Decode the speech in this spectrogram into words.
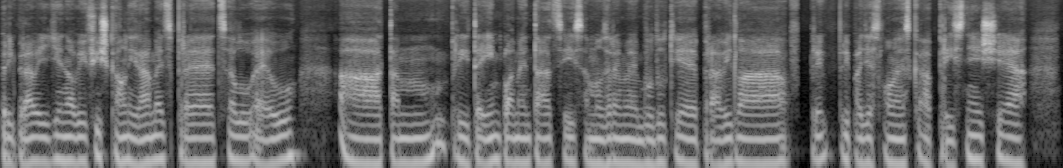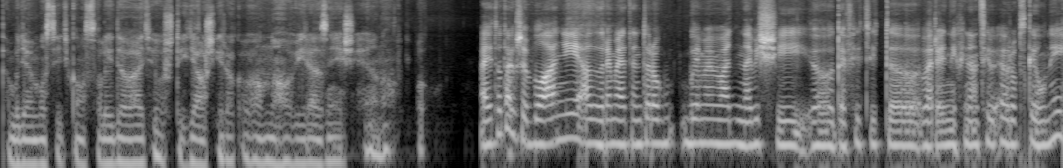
pripraviť nový fiskálny rámec pre celú EÚ a tam pri tej implementácii samozrejme budú tie pravidlá v prípade Slovenska prísnejšie a tam budeme musieť konsolidovať už v tých ďalších rokoch o mnoho výraznejšie. Ano. A je to tak, že v Láni a zrejme aj tento rok budeme mať najvyšší e, deficit e, verejných financií v Európskej únii?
